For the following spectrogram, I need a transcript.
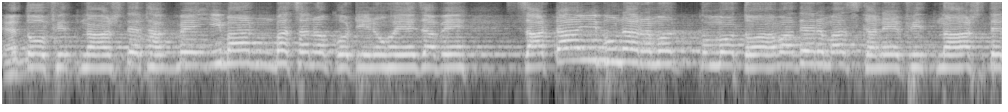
এত ফিতনা আসতে থাকবে ইমান বাঁচানো কঠিন হয়ে যাবে। চাটাই বুনার মত- আমাদের মাঝখানে ফিতনা আসতে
